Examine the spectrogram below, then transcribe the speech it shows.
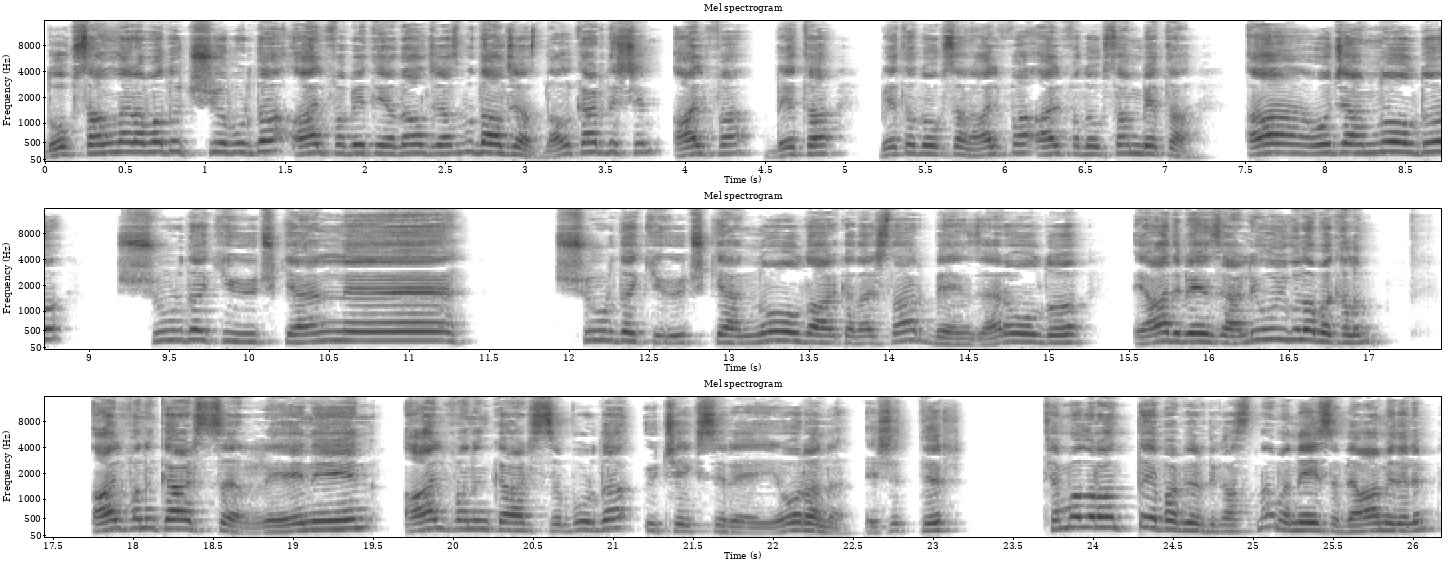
90'lar havada uçuşuyor burada. Alfa beta'ya dalacağız mı? Dalacağız. Dal kardeşim. Alfa, beta, beta 90, alfa, alfa 90, beta. Aa hocam ne oldu? Şuradaki üçgenle şuradaki üçgen ne oldu arkadaşlar? Benzer oldu. E hadi benzerliği uygula bakalım. Alfanın karşısı R'nin alfanın karşısı burada 3 eksi R'ye oranı eşittir. Temel orantıda yapabilirdik aslında ama neyse devam edelim.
